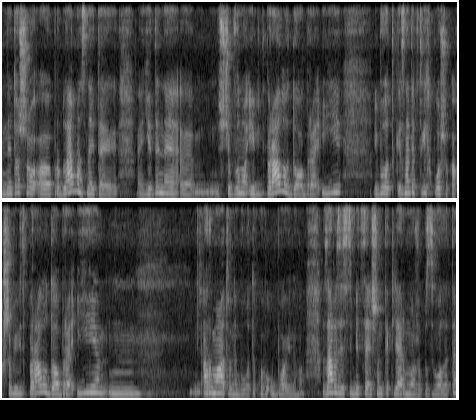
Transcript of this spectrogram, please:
не то, що проблема, знаєте, єдине, е, щоб воно і відбирало добре, і, і було таке, знаєте, в таких пошуках, щоб і відбирало добре, і аромату не було такого убойного. Зараз я собі цей шантеклер можу дозволити.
